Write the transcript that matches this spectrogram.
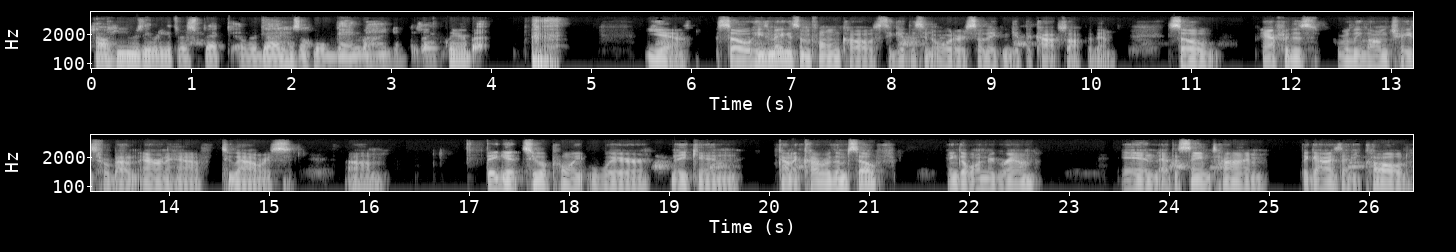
How he was able to get the respect of a guy who has a whole gang behind him is unclear, but Yeah. So he's making some phone calls to get this in order so they can get the cops off of them. So after this really long chase for about an hour and a half, two hours, um, they get to a point where they can kind of cover themselves and go underground. And at the same time, the guys that he called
